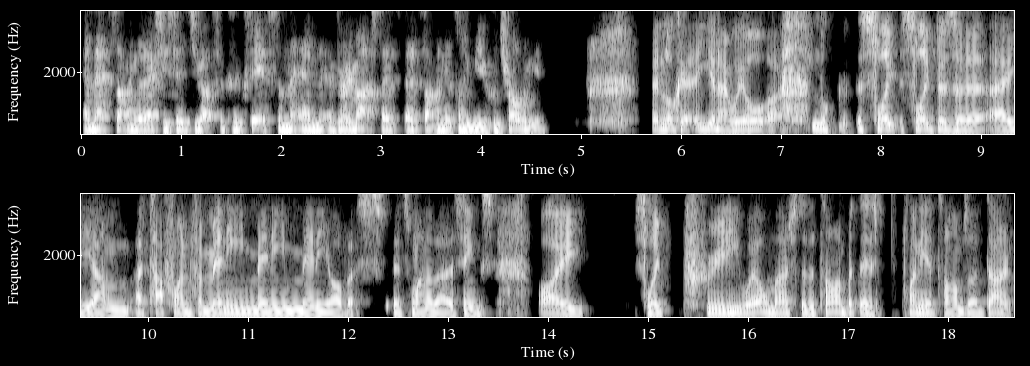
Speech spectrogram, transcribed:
and that's something that actually sets you up for success. And and very much that's that's something that's in your control again. And look, you know, we all look. Sleep, sleep is a a, um, a tough one for many, many, many of us. It's one of those things. I sleep pretty well most of the time, but there's plenty of times I don't.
